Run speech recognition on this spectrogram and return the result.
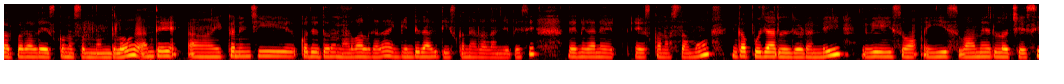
కర్పూరాలు వేసుకొని వస్తుంది అందులో. అంతే ఇక్కడ నుంచి కొద్ది దూరం నడవాలి కదా ఇంక ఇంటి దాకా తీసుకొని వెళ్ళాలని చెప్పేసి రెండుగానే వేసుకొని వస్తాము. ఇంకా పూజారులు చూడండి ఇవి స్వా ఈ స్వామిలు వచ్చేసి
